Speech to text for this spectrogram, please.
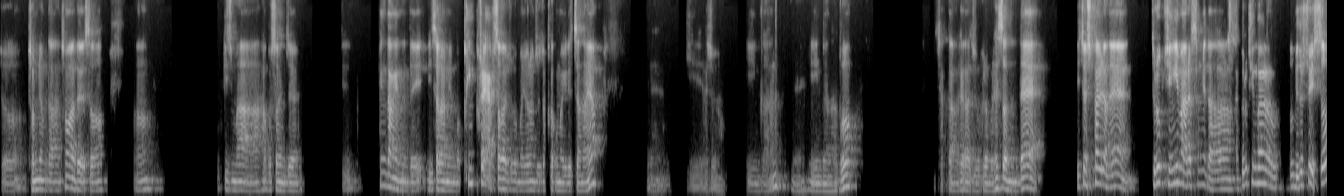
저, 점령당한 청와대에서, 어, 웃기지 마, 하고서 이제, 이, 팽당했는데, 이 사람이 뭐, 킹크랩 써가지고, 뭐, 여론 조작하고 막 이랬잖아요. 예, 이 아주, 이 인간, 예, 이 인간하고, 작당을 해가지고 그런 걸 했었는데 2018년에 드루킹이 말했습니다. 아, 드루킹 말너 믿을 수 있어?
